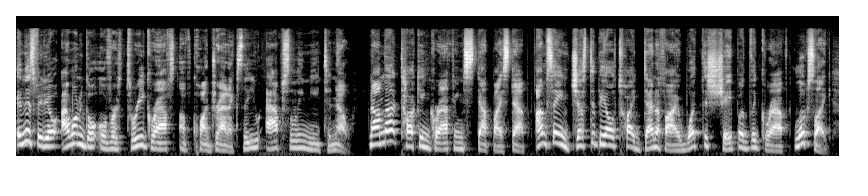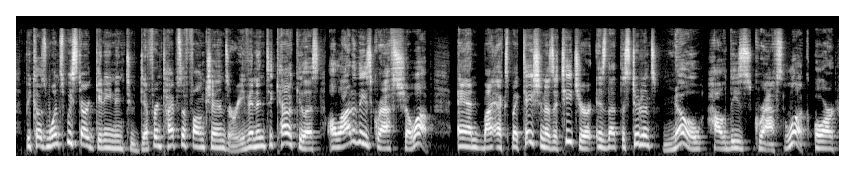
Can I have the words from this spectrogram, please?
In this video, I want to go over three graphs of quadratics that you absolutely need to know. Now, I'm not talking graphing step by step. I'm saying just to be able to identify what the shape of the graph looks like. Because once we start getting into different types of functions or even into calculus, a lot of these graphs show up. And my expectation as a teacher is that the students know how these graphs look or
